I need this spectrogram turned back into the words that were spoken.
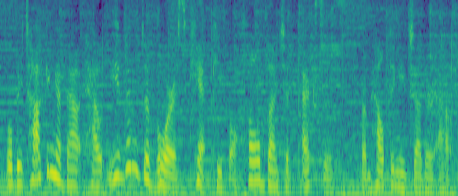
We'll be talking about how even divorce can't keep a whole bunch of exes from helping each other out.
